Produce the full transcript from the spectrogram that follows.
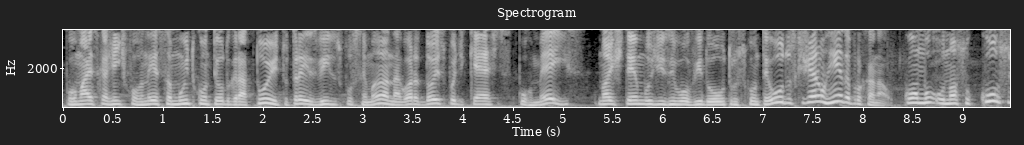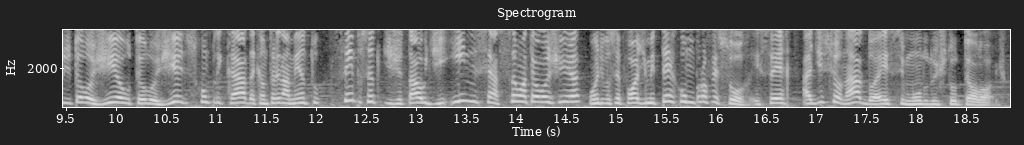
Por mais que a gente forneça muito conteúdo gratuito, três vídeos por semana, agora dois podcasts por mês, nós temos desenvolvido outros conteúdos que geram renda para o canal, como o nosso curso de teologia, o Teologia Descomplicada, que é um treinamento 100% digital de iniciação à teologia, onde você pode me ter como professor e ser adicionado a esse mundo do estudo teológico.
